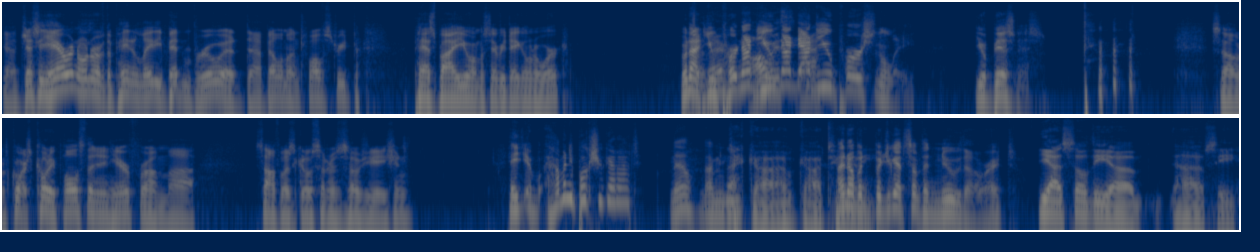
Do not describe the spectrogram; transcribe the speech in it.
Yeah, Jesse Heron, owner of the Painted Lady Bed and Brew at uh, on 12th Street, pass by you almost every day going to work. Well, not you, per- not you, not, not yeah. you personally, your business. so, of course, Cody Polston in here from uh, Southwest Ghost Hunters Association. Hey, uh, how many books you got out now? I mean, you- God, oh God, I know, many. but but you got something new though, right? yeah. So the uh, uh, let's see,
